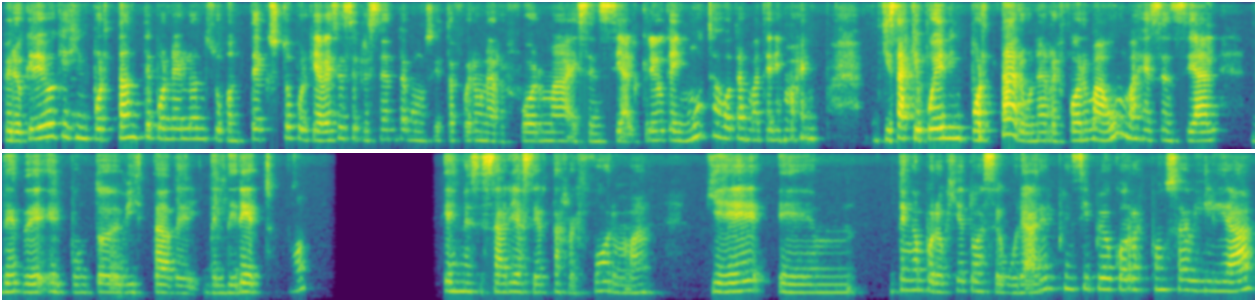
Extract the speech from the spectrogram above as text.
pero creo que es importante ponerlo en su contexto porque a veces se presenta como si esta fuera una reforma esencial. Creo que hay muchas otras materias más, quizás que pueden importar una reforma aún más esencial desde el punto de vista del, derecho. Es necesaria ciertas reformas que em, tengan por objeto asegurar el principio de corresponsabilidad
